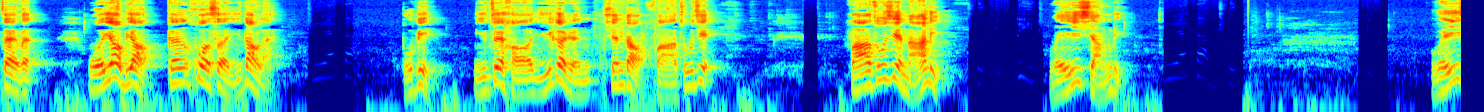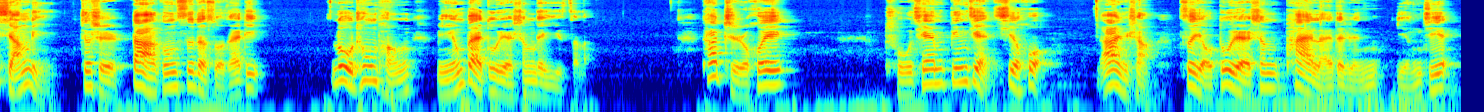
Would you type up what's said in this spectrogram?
再问。我要不要跟货色一道来？不必，你最好一个人先到法租界。法租界哪里？维祥里。维祥里就是大公司的所在地。陆冲鹏明白杜月笙的意思了，他指挥楚谦兵舰卸货，岸上自有杜月笙派来的人迎接。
